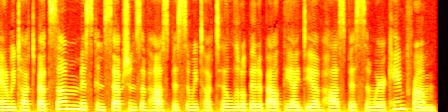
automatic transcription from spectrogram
and we talked about some misconceptions of hospice, and we talked a little bit about the idea of hospice and where it came from.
